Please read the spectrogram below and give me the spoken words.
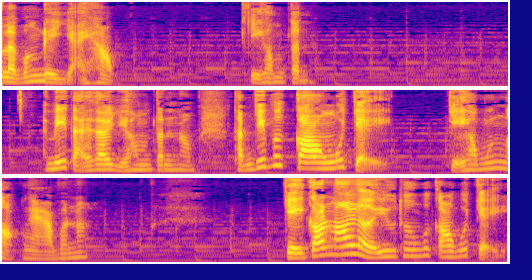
là vấn đề dạy học. Chị không tin. Em biết tại sao chị không tin không? Thậm chí với con của chị chị không có ngọt ngào với nó. Chị có nói lời yêu thương với con của chị,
